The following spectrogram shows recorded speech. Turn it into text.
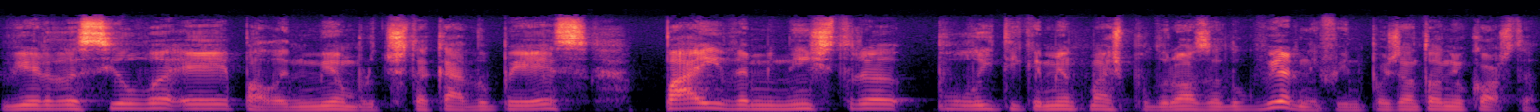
Vieira da Silva é, para além de membro destacado do PS, pai da ministra politicamente mais poderosa do governo, enfim, depois de António Costa.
